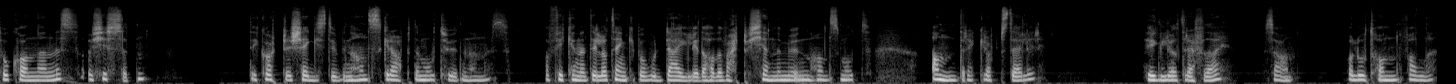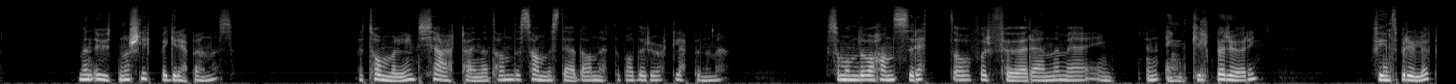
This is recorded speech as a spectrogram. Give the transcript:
tok hånden hennes og kysset den. De korte skjeggstubbene hans skrapte mot huden hennes, og fikk henne til å tenke på hvor deilig det hadde vært å kjenne munnen hans mot andre kroppsdeler. Hyggelig å treffe deg, sa han, og lot hånden falle, men uten å slippe grepet hennes. Med tommelen kjærtegnet han det samme stedet han nettopp hadde rørt leppene med, som om det var hans rett å forføre henne med en enkelt berøring. Fint bryllup,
